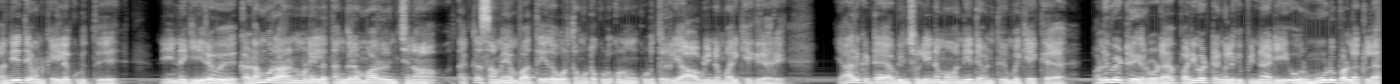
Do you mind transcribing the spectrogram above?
வந்தியத்தேவன் கையில் கொடுத்து நீ இன்னைக்கு இரவு கடம்பூர் அரண்மனையில் தங்குற மாதிரி இருந்துச்சுன்னா தக்க சமயம் பார்த்து இதை ஒருத்தவங்கள்ட்ட கொடுக்கணும் கொடுத்துட்றியா அப்படின்ற மாதிரி கேட்குறாரு யாருக்கிட்ட அப்படின்னு சொல்லி நம்ம வந்தியத்தேவன் திரும்ப கேட்க பழுவேற்றையரோட பரிவட்டங்களுக்கு பின்னாடி ஒரு மூடு பல்லக்கில்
